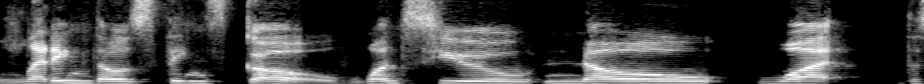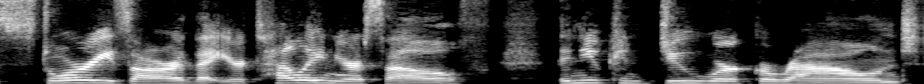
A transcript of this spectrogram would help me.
letting those things go. Once you know what the stories are that you're telling yourself then you can do work around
